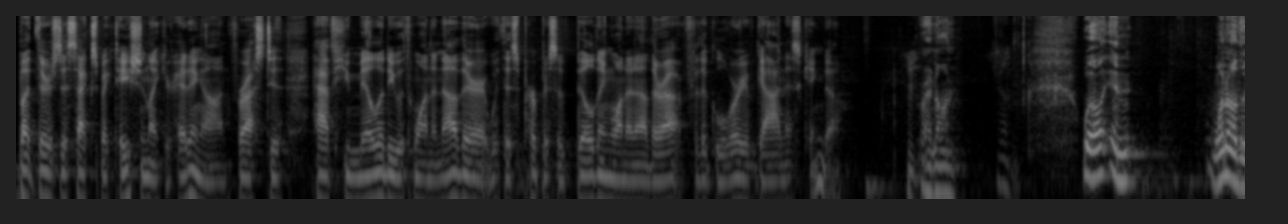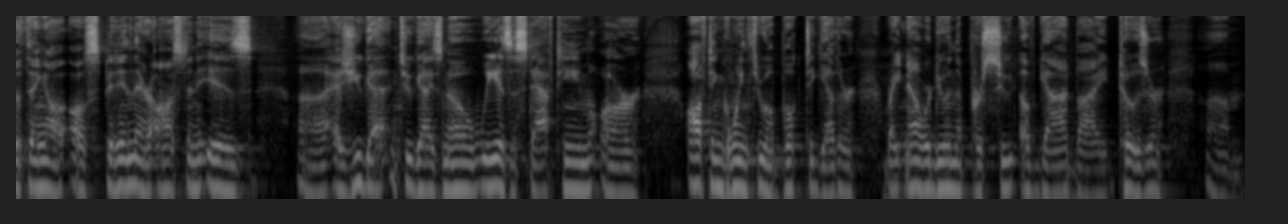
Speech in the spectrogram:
but there's this expectation, like you're hitting on, for us to have humility with one another with this purpose of building one another up for the glory of God and His kingdom. Right on. Yeah. Well, and one other thing I'll, I'll spit in there, Austin, is uh, as you got, two guys know, we as a staff team are often going through a book together. Right now, we're doing The Pursuit of God by Tozer. Um,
